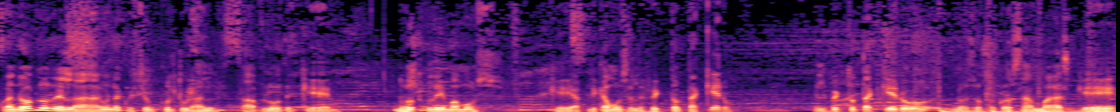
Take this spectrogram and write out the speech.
Cuando hablo de la, una cuestión cultural, hablo de que nosotros le llamamos que aplicamos el efecto taquero. El efecto taquero no es otra cosa más que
